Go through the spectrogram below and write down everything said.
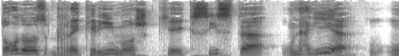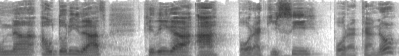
todos requerimos que exista una guía, una autoridad que diga, ah, por aquí sí, por acá no.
